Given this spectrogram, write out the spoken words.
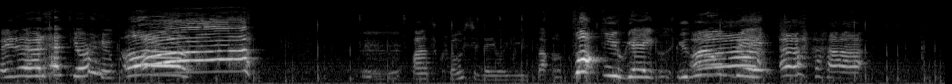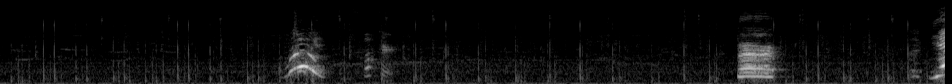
wait, no, that's your hoop. Oh! Ah! I was closer than what you thought. Fuck you, gay! You little Ah! bitch! Ah! Woo! Fucker. Brr. Yeah!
